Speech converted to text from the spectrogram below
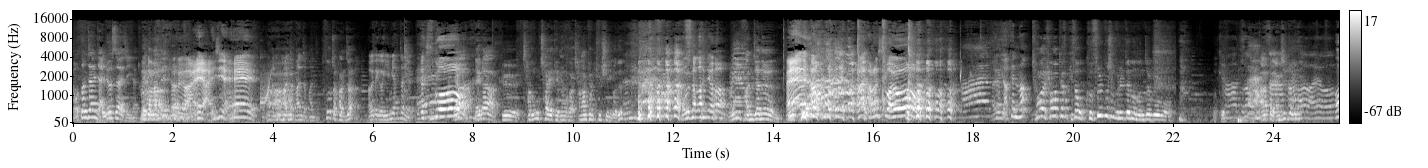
어떤 자인지. 그냥 내가 졸라 에이 알지 에이 반전 반전 반전. 수호자 반장? 아 근데 이거 이미 한 잔이야 나 죽어 야, 내가 그 자동차의 대명사 장한평 출신이거든. 뭔 상관이야 우리 반자는 에이 아 잘하시지 마요 아 약했나? 형, 형 앞에서 계속 그 술 부심 부릴 때는 언제고. 오케이. 아 돌아와 알았어, 양심적으로. 와요 와.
